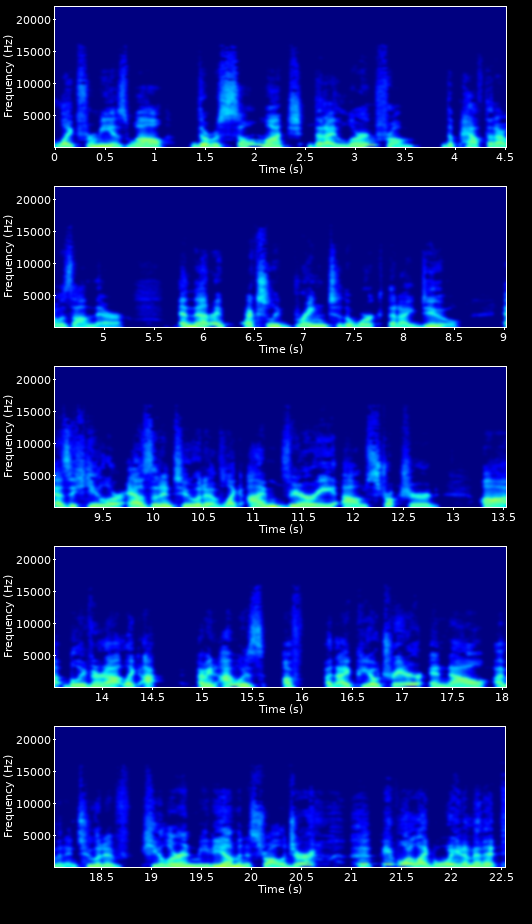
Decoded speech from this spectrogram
like for me as well, there was so much that I learned from the path that I was on there. And then I actually bring to the work that I do as a healer, as an intuitive. Like I'm very um structured. Uh, believe it or not, like I I mean, I was a an IPO trader and now I'm an intuitive healer and medium and astrologer. People are like, wait a minute,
